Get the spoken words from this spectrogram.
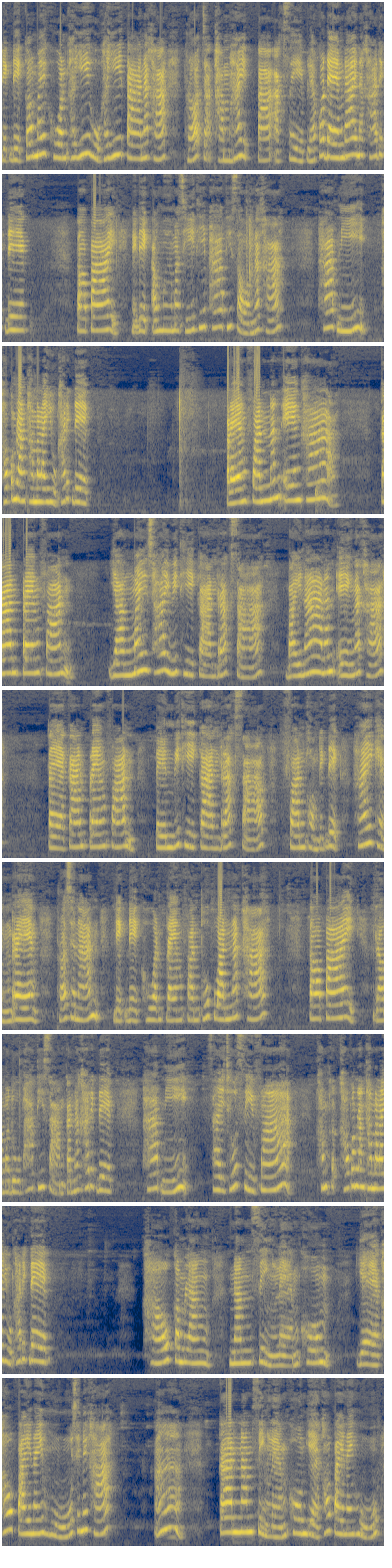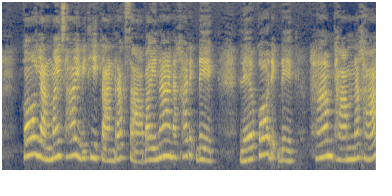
เด็กๆก็ไม่ควรขยี้หูขยี้ตานะคะ เพราะจะทำให้ตาอักเสบแล้วก็แดงได้นะคะเด็กๆ ต่อไปเด็กๆเอามือมาชี้ที่ภาพที่สองนะคะ ภาพนี้เขากำลังทำอะไรอยู่คะเด็กๆ แปรงฟันนั่นเองค่ะ การแปรงฟัน ยังไม่ใช่วิธีการรักษาใบหน้านั่นเองนะคะ แต่การแปรงฟันเป็นวิธีการรักษาฟันของเด็กๆ ให้แข็งแรง เพราะฉะนั้นเด็กๆควรแปรงฟันทุกวันนะคะ ต่อไปเรามาดูภาพที่ 3 กันนะคะเด็กๆ ภาพนี้ใส่ชุดสีฟ้า เขาเขากำลังทำอะไรอยู่คะเด็กๆ เขากำลังนำสิ่งแหลมคม แย่เข้าไปในหูใช่ไหมคะ อ่า การนำสิ่งแหลมคมแย่เข้าไปในหู ก็ยังไม่ใช่วิธีการรักษาใบหน้านะคะเด็กๆ แล้วก็เด็กๆ ห้ามทำนะคะ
